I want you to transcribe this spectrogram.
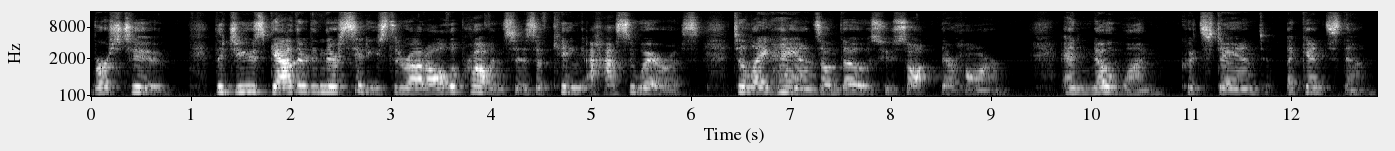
Verse 2 The Jews gathered in their cities throughout all the provinces of King Ahasuerus to lay hands on those who sought their harm, and no one could stand against them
